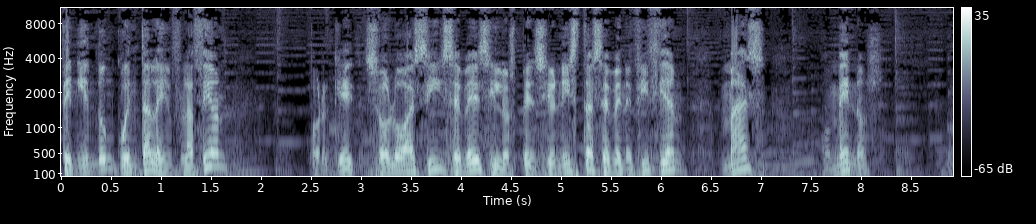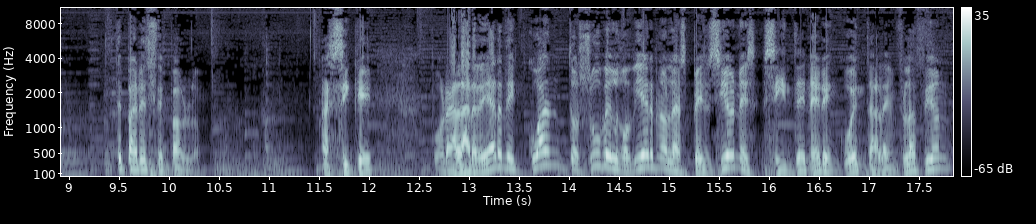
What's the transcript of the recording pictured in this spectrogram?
teniendo en cuenta la inflación. Porque sólo así se ve si los pensionistas se benefician más o menos. ¿No te parece, Pablo? Así que, por alardear de cuánto sube el gobierno las pensiones sin tener en cuenta la inflación,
